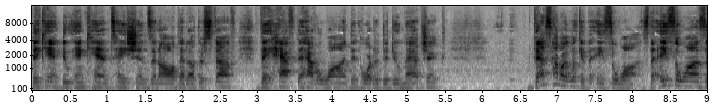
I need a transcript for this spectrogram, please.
they can't do incantations and all that other stuff. They have to have a wand in order to do magic. That's how I look at the Ace of Wands. The Ace of Wands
